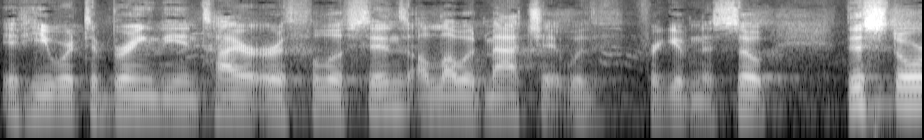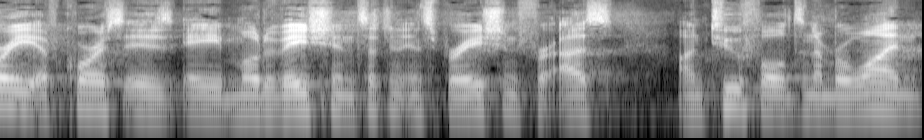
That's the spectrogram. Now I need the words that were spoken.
if he were to bring the entire earth full of sins, Allah would match it with forgiveness. So this story, of course, is a motivation, such an inspiration for us on two folds. Number one,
